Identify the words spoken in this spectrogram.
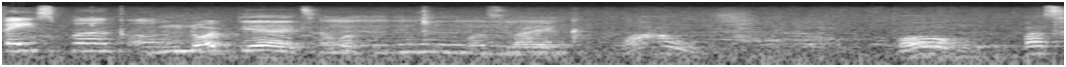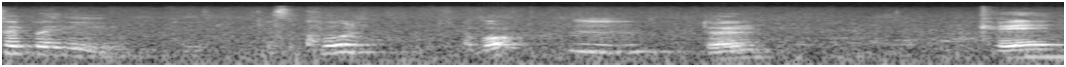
Facebook or? not yet yabo Mm. was like wow wow what's happening it's cool yabo Mm. then okay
